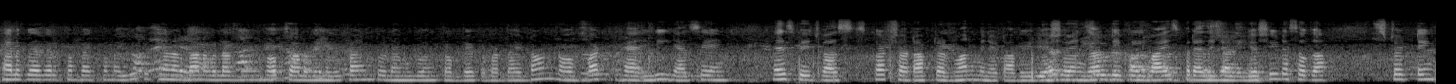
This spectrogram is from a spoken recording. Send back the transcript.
Hello guys, welcome back to my YouTube channel Bana Vlog. Hope all of you will be fine. Today I'm going to update about I don't know what he has saying. His speech was cut short after one minute of video showing LDP Vice President Yoshihide Suga staring,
